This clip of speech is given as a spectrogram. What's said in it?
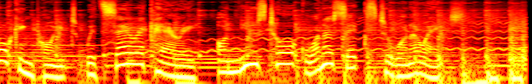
Talking Point with Sarah Carey on Newstalk 106 to 108.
